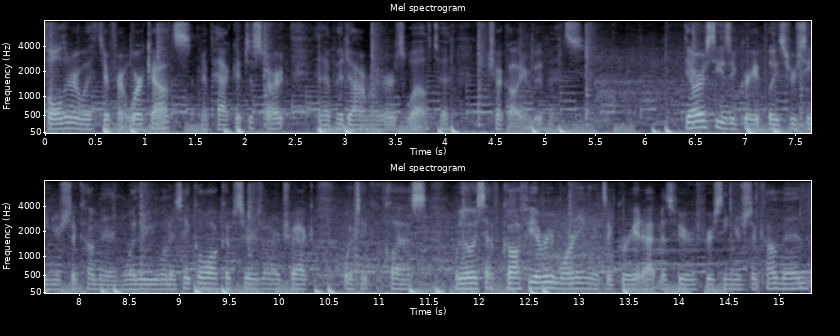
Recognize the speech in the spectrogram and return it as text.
folder with different workouts and a packet to start and a pedometer as well to check all your movements. The RSC is a great place for seniors to come in, whether you want to take a walk upstairs on our track or take a class. We always have coffee every morning, and it's a great atmosphere for seniors to come in,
